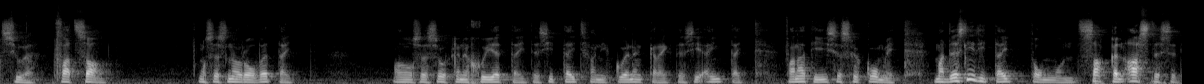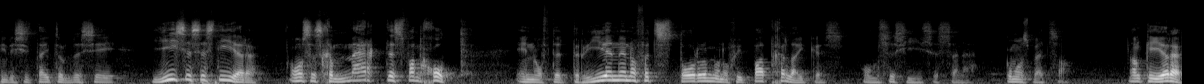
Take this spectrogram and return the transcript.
So, vat saam. Ons is nou rowwe tyd. Maar ons is ook in 'n goeie tyd. Dis die tyd van die koninkryk, dis die eindtyd vandat Jesus gekom het. Maar dis nie die tyd om ons sak en as te sit nie. Dis die tyd om te sê Jesus is die Here. Ons is gemerktes van God. En of dit reën en of dit storm en of die pad gelyk is, ons is Jesus se. Kom ons bid saam. Dankie Here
